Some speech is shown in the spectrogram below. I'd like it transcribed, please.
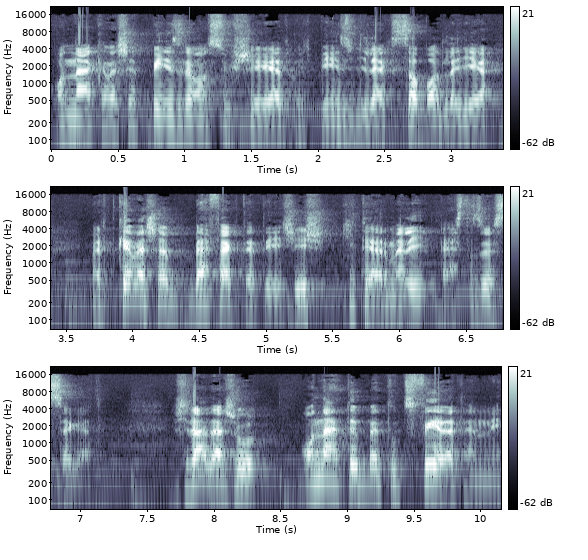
annál kevesebb pénzre van szükséged, hogy pénzügyileg szabad legyél, mert kevesebb befektetés is kitermeli ezt az összeget. És ráadásul annál többet tudsz félretenni,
